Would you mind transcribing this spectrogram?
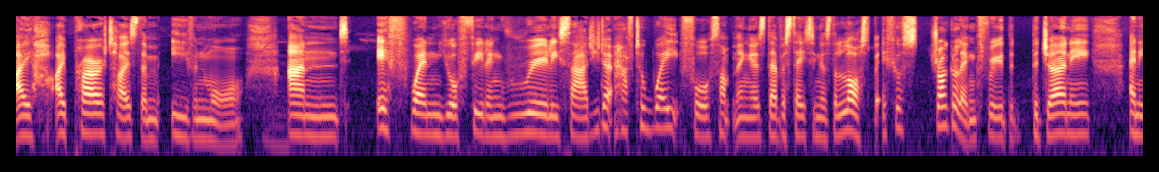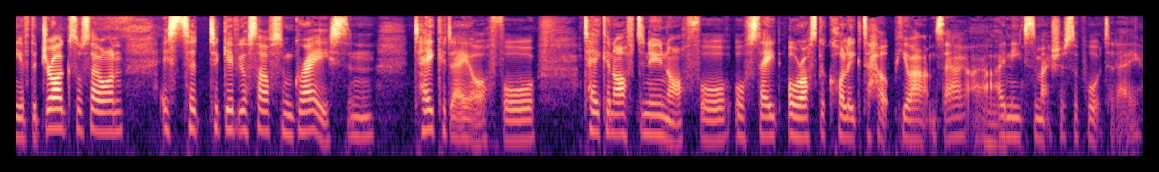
I I prioritize them even more, mm. and if when you're feeling really sad, you don't have to wait for something as devastating as the loss. But if you're struggling through the, the journey, any of the drugs or so on, is to, to give yourself some grace and take a day off or take an afternoon off or, or say or ask a colleague to help you out and say, I, I- I mm. need some extra support today.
